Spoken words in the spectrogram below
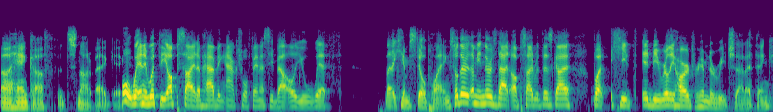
uh, handcuff, it's not a bad gig. Oh, and with the upside of having actual fantasy value with like him still playing. So there, I mean, there's that upside with this guy, but he it'd be really hard for him to reach that. I think.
